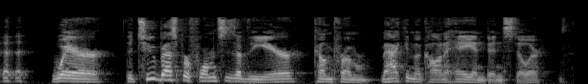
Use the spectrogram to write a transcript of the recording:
where the two best performances of the year come from Matthew McConaughey and Ben Stiller?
